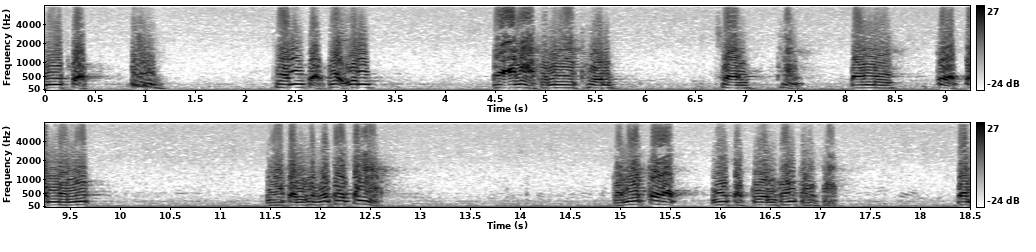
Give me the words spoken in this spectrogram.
มีพวก กูลของกษัตริย์เป็น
